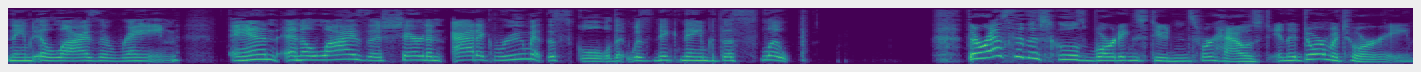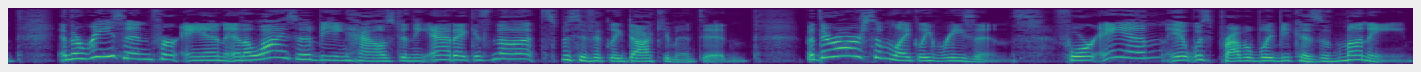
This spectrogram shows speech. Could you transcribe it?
named Eliza Raine. Anne and Eliza shared an attic room at the school that was nicknamed the Slope. The rest of the school's boarding students were housed in a dormitory, and the reason for Anne and Eliza being housed in the attic is not specifically documented. But there are some likely reasons. For Anne, it was probably because of money.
